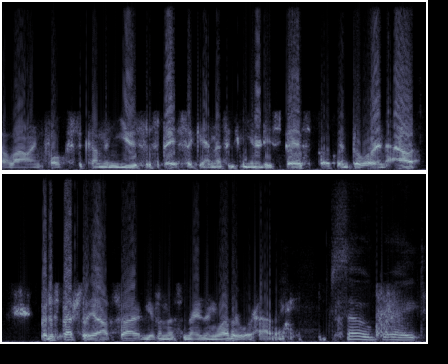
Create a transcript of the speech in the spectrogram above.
allowing folks to come and use the space again as a community space, both indoor and out, but especially outside, given this amazing weather we're having. So great.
